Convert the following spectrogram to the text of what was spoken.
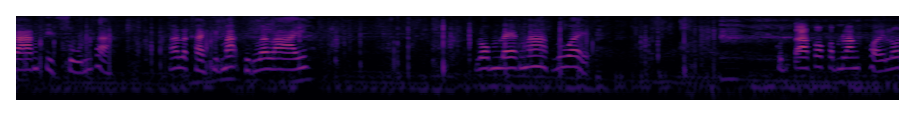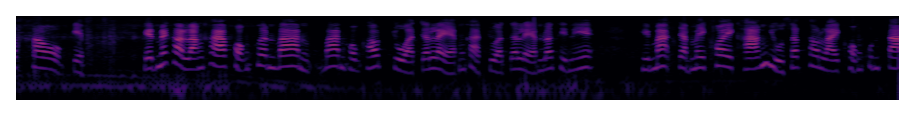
กลางติดศูนย์ค่ะนั่นแหละค่ะหิมะถึงละลาย ลมแรงมากด้วย คุณตาก็กำลังถอยรถเข้าเก็บ เห็นไหมคะหลังคาของเพื่อนบ้านบ้านของเขาจวดจะแหลมค่ะ จวดจะแหลมแล้วทีนี้ หิมะจะไม่ค่อยค้างอยู่สักเท่าไหร่ของคุณตา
